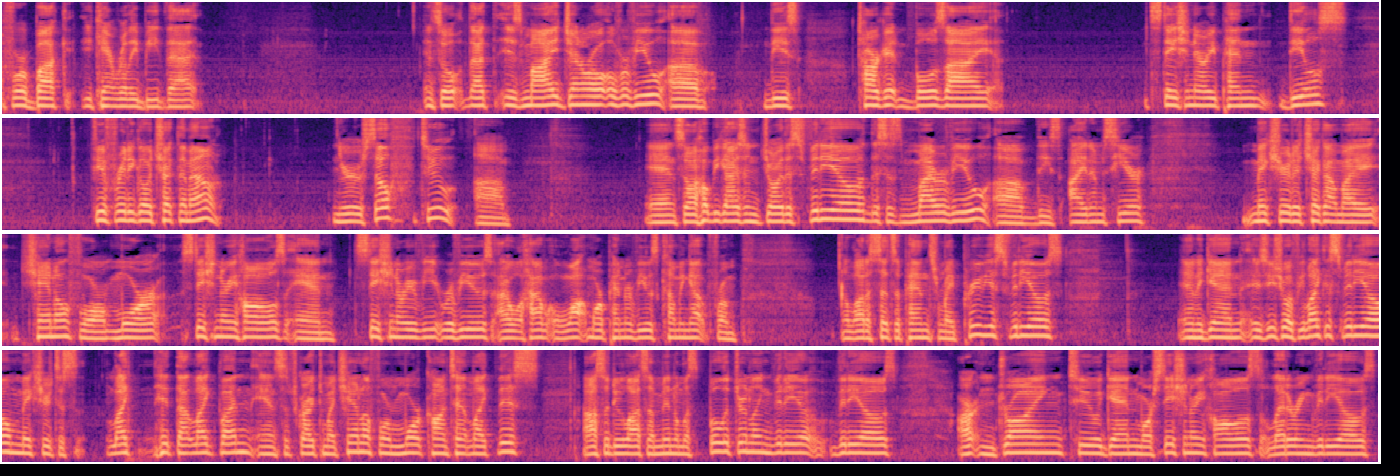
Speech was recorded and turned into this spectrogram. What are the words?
for a buck, you can't really beat that. And so that is my general overview of these Target Bullseye stationery pen deals. Feel free to go check them out yourself too. Um, and so I hope you guys enjoy this video. This is my review of these items here. Make sure to check out my channel for more stationery hauls and stationery rev reviews. I will have a lot more pen reviews coming up from a lot of sets of pens from my previous videos. And again, as usual, if you like this video, make sure to like, hit that like button and subscribe to my channel for more content like this. I also do lots of minimalist bullet journaling video videos, art and drawing, to again more stationery hauls, lettering videos,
